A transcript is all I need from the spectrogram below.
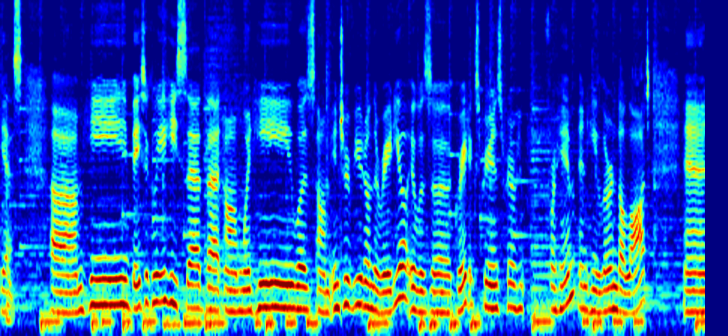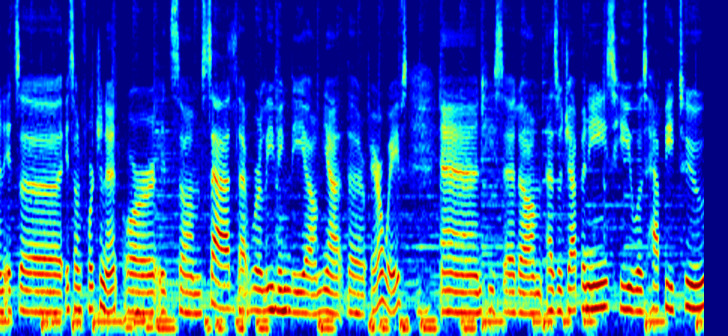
Yes, um, he basically he said that um, when he was um, interviewed on the radio, it was a great experience for him, for him, and he learned a lot. And it's a it's unfortunate or it's um, sad that we're leaving the um, yeah the airwaves And he said, um, as a Japanese, he was happy too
